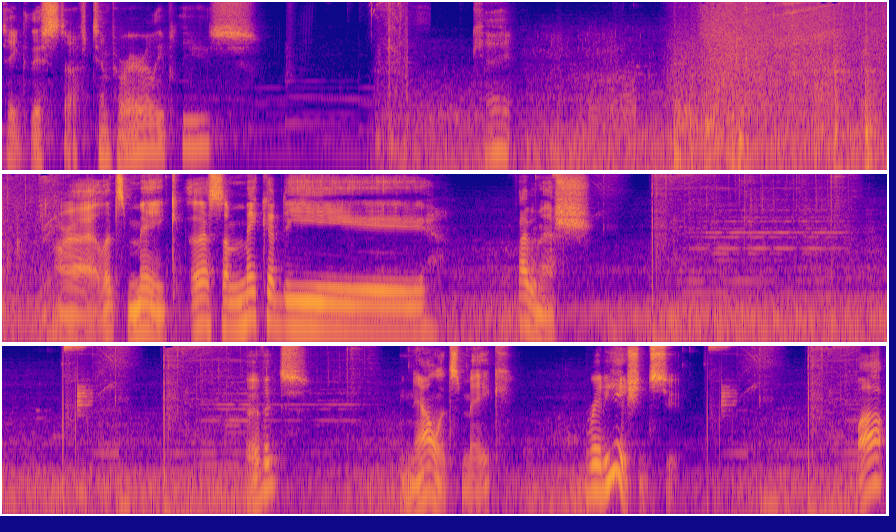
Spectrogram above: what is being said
Take this stuff temporarily, please. Okay. Alright, let's make let's uh, make a the fiber mesh. Perfect. Now let's make radiation suit. Wow.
